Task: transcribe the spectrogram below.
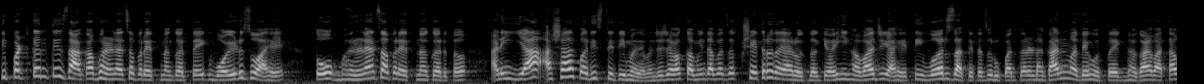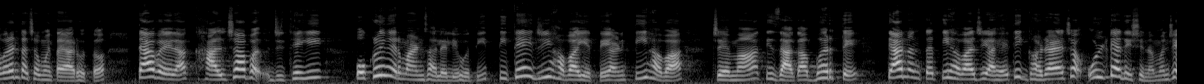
ती पटकन ते जागा भरण्याचा प्रयत्न करते. एक वॉइड जो आहे तो भरण्याचा प्रयत्न करतं. आणि या अशा परिस्थितीमध्ये म्हणजे जेव्हा कमी दाबाचं क्षेत्र तयार होतं किंवा ही हवा जी आहे ती वर जाते त्याचं रूपांतर ढगांमध्ये होतं एक ढगाळ वातावरण त्याच्यामुळे तयार होतं त्यावेळेला खालच्या जिथे ही पोकळी निर्माण झालेली होती तिथे जी हवा येते आणि ती हवा जेव्हा ती जागा भरते त्यानंतर ती हवा जी आहे ती घड्याळाच्या उलट्या दिशेनं म्हणजे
